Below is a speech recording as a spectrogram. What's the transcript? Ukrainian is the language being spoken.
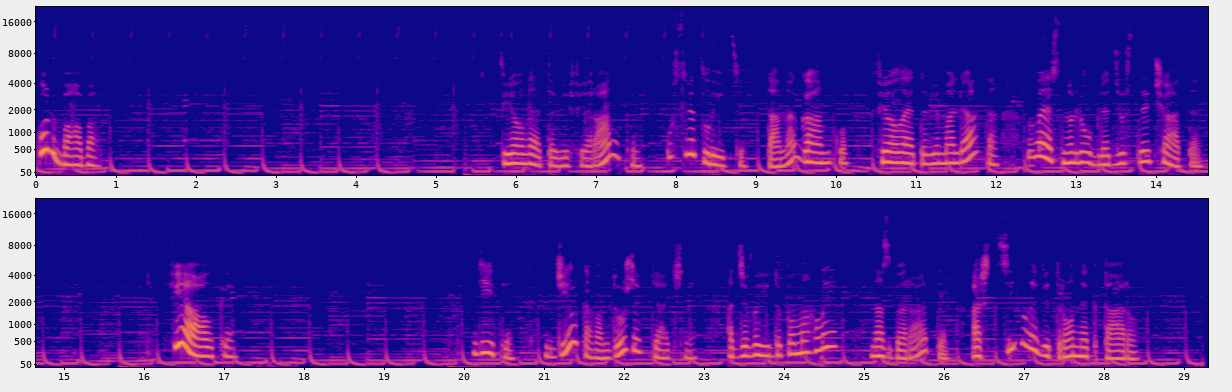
Кульбаба. Фіолетові фіранки у світлиці та на ганку. Фіолетові малята весну люблять зустрічати. Фіалки. Діти, бджілка вам дуже вдячна, адже ви їй допомогли назбирати аж ціле вітро нектару.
